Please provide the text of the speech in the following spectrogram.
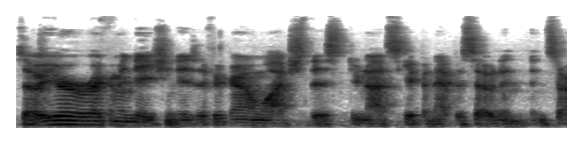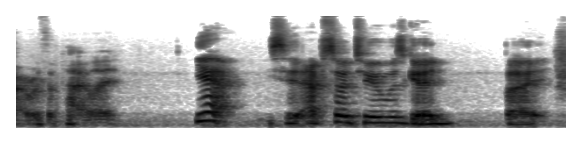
So your recommendation is if you're going to watch this, do not skip an episode and, and start with a pilot. Yeah, see, episode two was good, but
